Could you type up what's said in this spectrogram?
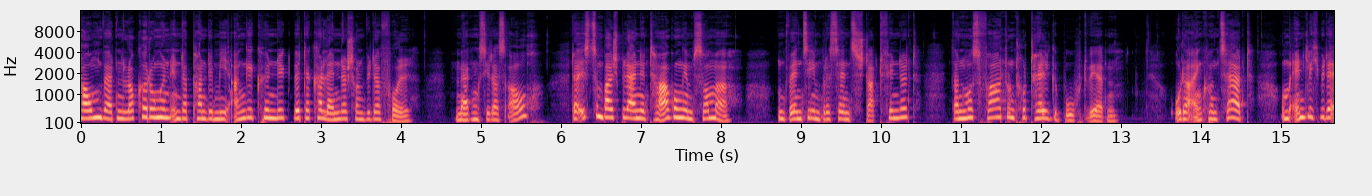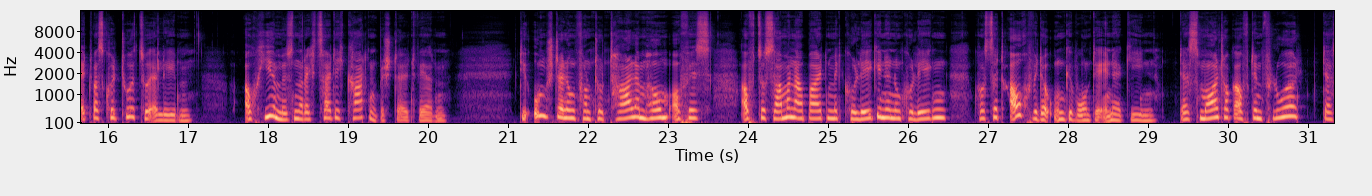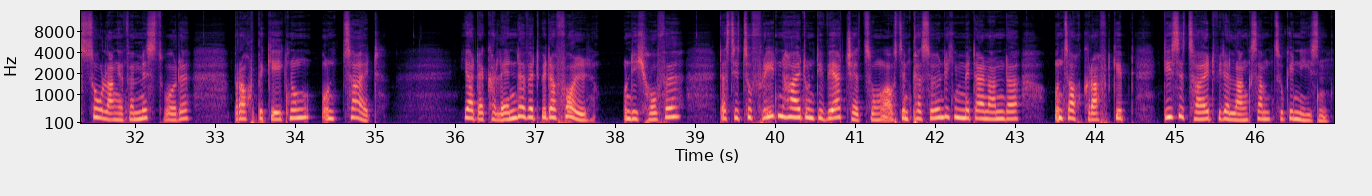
kaum werden Lockerungen in der Pandemie angekündigt, wird der Kalender schon wieder voll. Merken Sie das auch? Da ist zum Beispiel eine Tagung im Sommer und wenn sie in Präsenz stattfindet, dann muss Fahrt und Hotel gebucht werden. Oder ein Konzert, um endlich wieder etwas Kultur zu erleben. Auch hier müssen rechtzeitig Karten bestellt werden. Die Umstellung von totalem Homeoffice auf Zusammenarbeiten mit Kolleginnen und Kollegen kostet auch wieder ungewohnte Energien. Der Smalltalk auf dem Flur, der so lange vermisst wurde, braucht Begegnung und Zeit. Ja, der Kalender wird wieder voll und ich hoffe, dass die Zufriedenheit und die Wertschätzung aus dem persönlichen Miteinander uns auch Kraft gibt, diese Zeit wieder langsam zu genießen.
